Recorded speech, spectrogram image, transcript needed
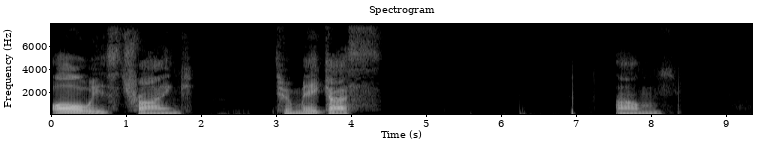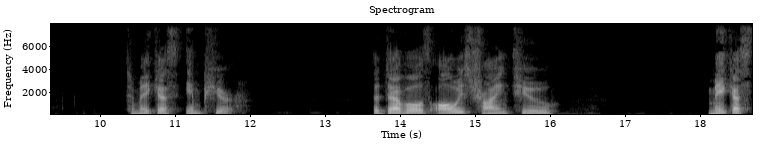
always trying to make us um, to make us impure. The devil is always trying to make us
